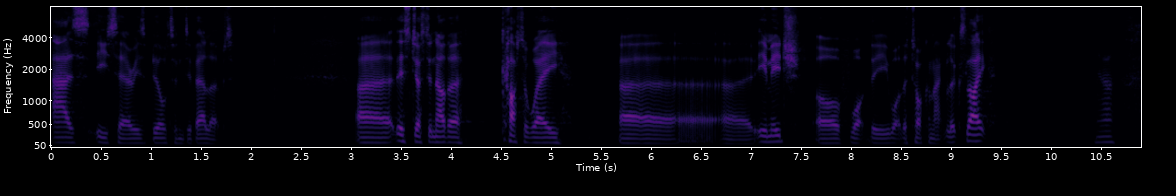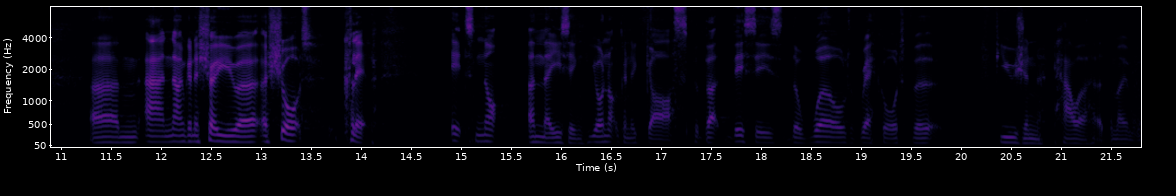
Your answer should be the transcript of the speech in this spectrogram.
as ITER is built and developed. Uh, this is just another cutaway uh, uh, image of what the, what the tokamak looks like. Yeah. Um, and now I'm going to show you a, a short clip. It's not amazing. You're not going to gasp, but this is the world record for fusion power at the moment.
